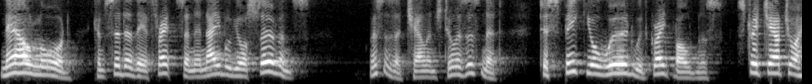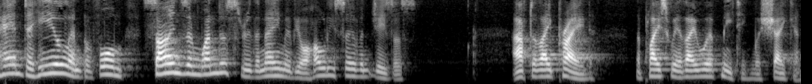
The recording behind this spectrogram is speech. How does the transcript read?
Now, Lord, consider their threats and enable your servants. This is a challenge to us, isn't it? To speak your word with great boldness. Stretch out your hand to heal and perform signs and wonders through the name of your holy servant Jesus. After they prayed, the place where they were meeting was shaken,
